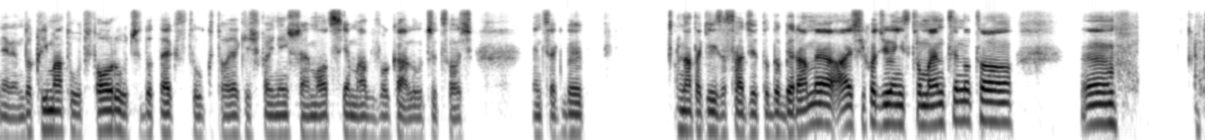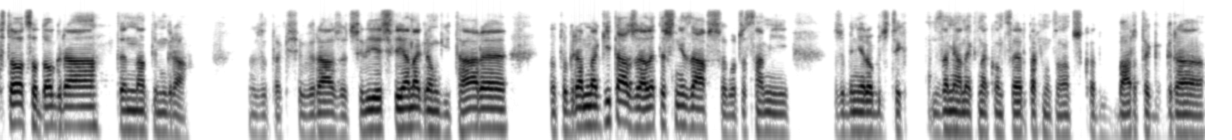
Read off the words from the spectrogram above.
nie wiem, do klimatu utworu, czy do tekstu, kto jakieś fajniejsze emocje ma w wokalu, czy coś. Więc jakby na takiej zasadzie to dobieramy, a jeśli chodzi o instrumenty, no to ym, kto co dogra, ten na tym gra, że tak się wyrażę. Czyli jeśli ja nagram gitarę, no to gram na gitarze, ale też nie zawsze, bo czasami, żeby nie robić tych zamianek na koncertach, no to na przykład Bartek gra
